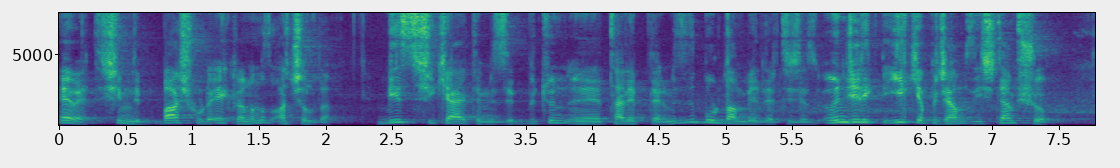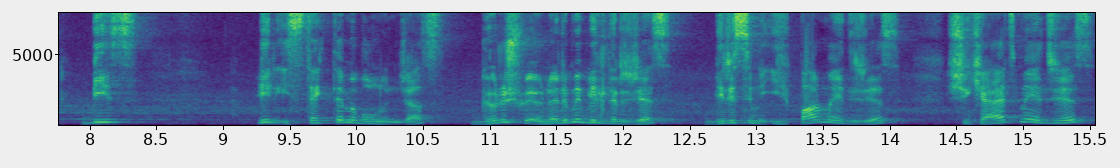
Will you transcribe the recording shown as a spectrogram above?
Evet, şimdi başvuru ekranımız açıldı. Biz şikayetimizi, bütün e, taleplerimizi buradan belirteceğiz. Öncelikle ilk yapacağımız işlem şu. Biz bir istekte mi bulunacağız? Görüş ve öneri mi bildireceğiz? Birisini ihbar mı edeceğiz? Şikayet mi edeceğiz?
